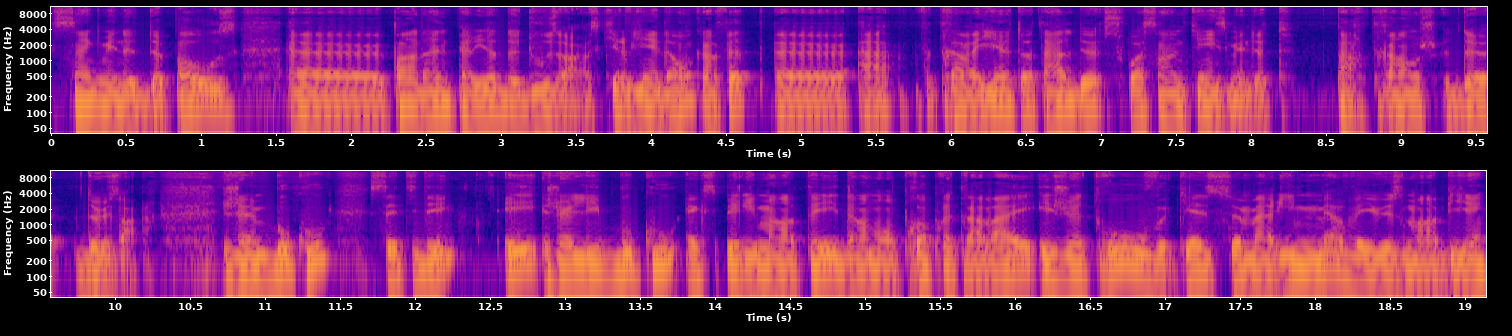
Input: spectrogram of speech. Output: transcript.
5 minutes de pause euh, pendant une période de 12 heures, ce qui revient donc, en fait, euh, à travailler un total de 75 minutes par tranche de deux heures. J'aime beaucoup cette idée. Et je l'ai beaucoup expérimenté dans mon propre travail et je trouve qu'elle se marie merveilleusement bien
